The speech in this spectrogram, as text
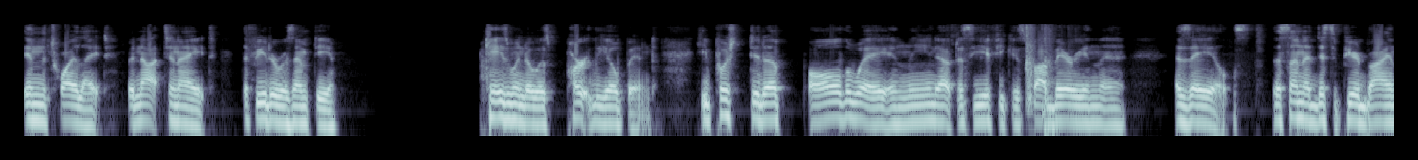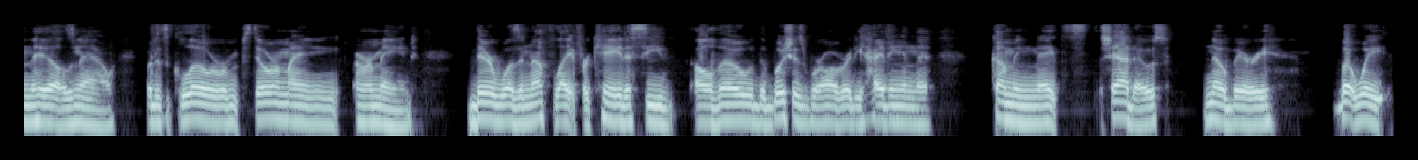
in the twilight, but not tonight. The feeder was empty. Kay's window was partly opened. He pushed it up all the way and leaned out to see if he could spot Barry in the azaleas. The sun had disappeared behind the hills now, but its glow still remain, remained. There was enough light for Kay to see, although the bushes were already hiding in the coming night's shadows. No, Barry. But wait,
